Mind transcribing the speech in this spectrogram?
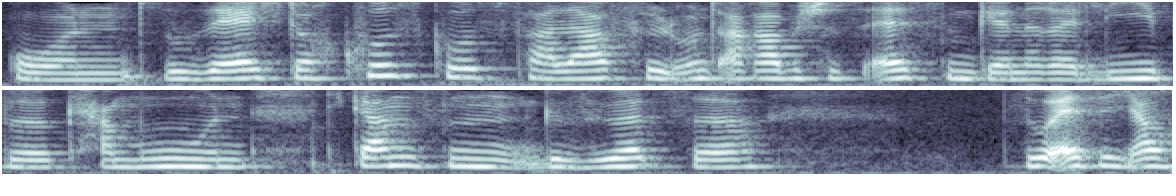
Und so sehr ich doch Couscous, Falafel und arabisches Essen generell liebe, Kamun, die ganzen Gewürze, so esse ich auch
